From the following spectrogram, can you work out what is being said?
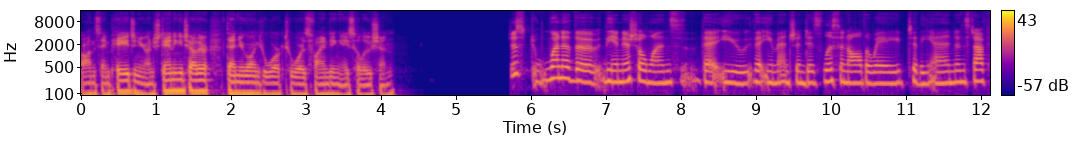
are on the same page and you're understanding each other, then you're going to work towards finding a solution. Just one of the the initial ones that you that you mentioned is listen all the way to the end and stuff.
